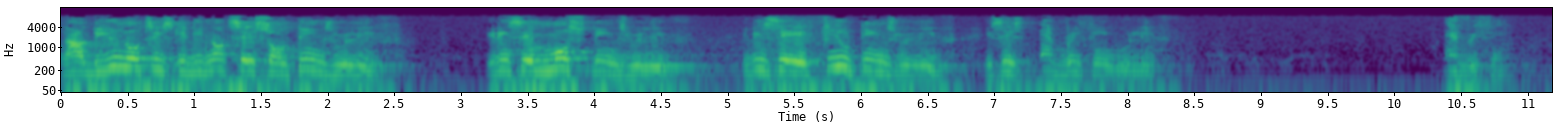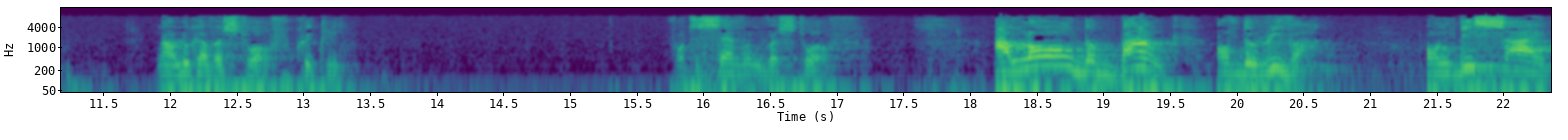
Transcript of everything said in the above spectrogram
Now, do you notice it did not say some things will live? It didn't say most things will live. It didn't say a few things will live. It says everything will live. Everything. Now look at verse 12 quickly. 47 verse 12. Along the bank of the river, on this side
